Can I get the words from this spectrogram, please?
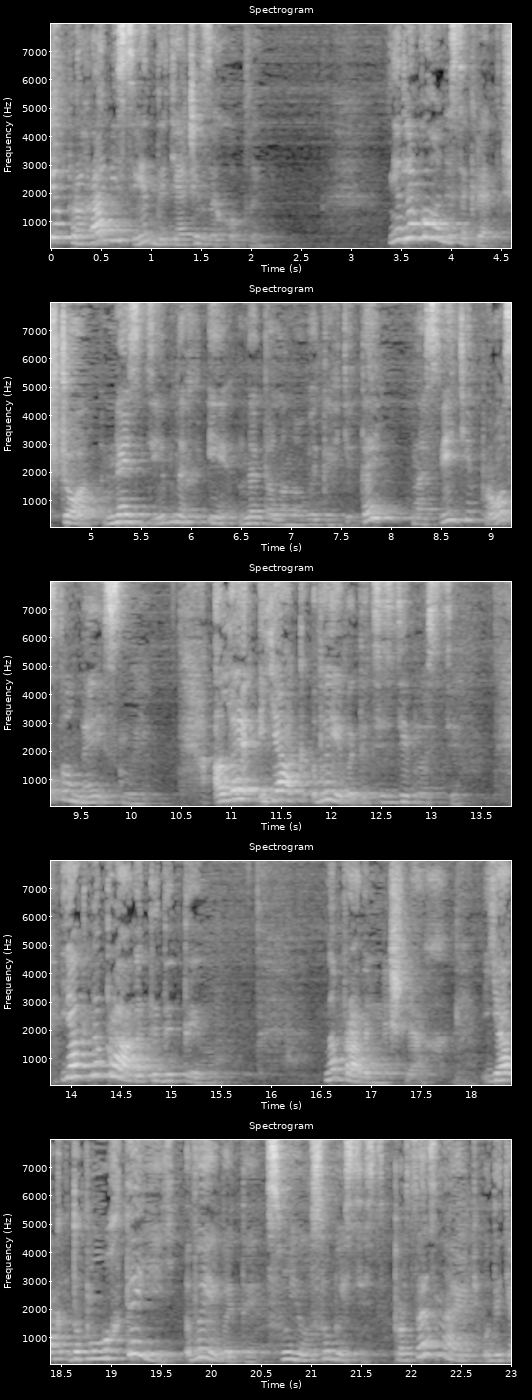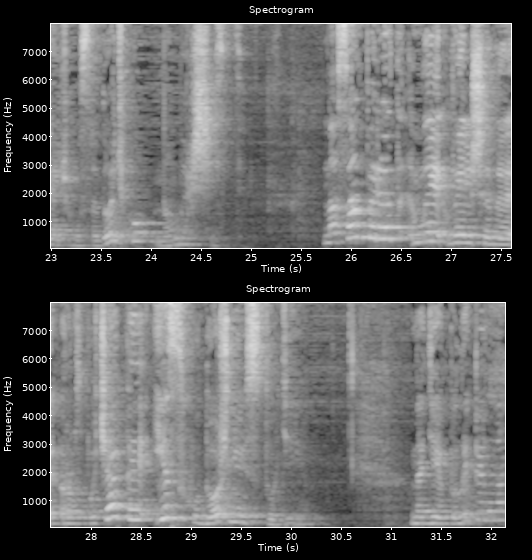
глядачі в програмі Світ дитячих захоплень. Ні для кого не секрет, що нездібних і неталановитих дітей на світі просто не існує. Але як виявити ці здібності? Як направити дитину на правильний шлях? Як допомогти їй виявити свою особистість? Про це знають у дитячому садочку номер 6. Насамперед ми вирішили розпочати із художньої студії. Надія Пилипівна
